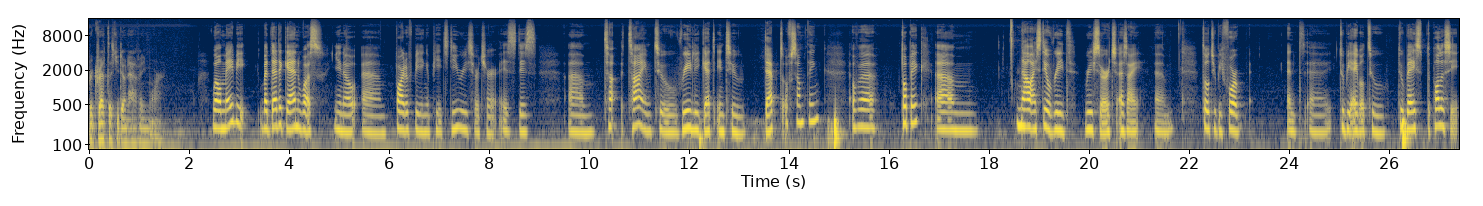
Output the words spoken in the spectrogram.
regret that you don't have anymore? Well, maybe, but that again was, you know, um, part of being a PhD researcher is this um, time to really get into depth of something, of a topic. Um, now I still read research, as I um, told you before, and uh, to be able to to base the policy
